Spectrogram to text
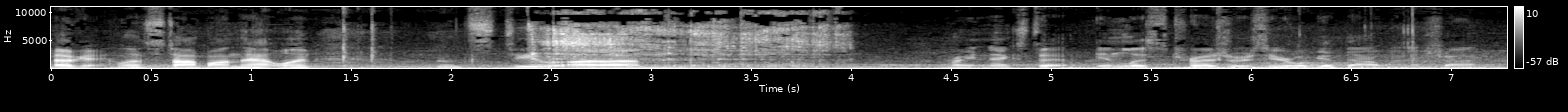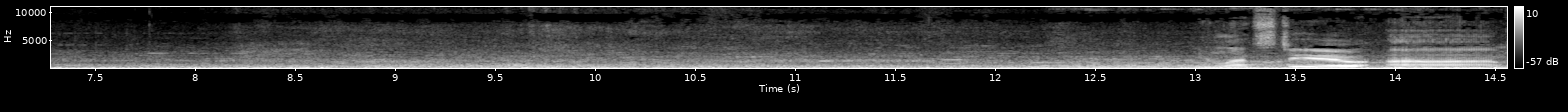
Okay, let's stop on that one. Let's do, um, right next to Endless Treasures here. We'll get that one a shot. And let's do, um,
